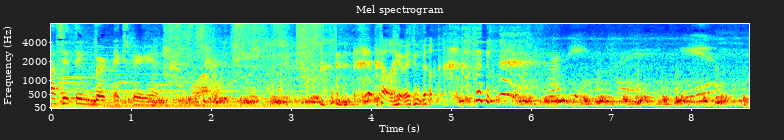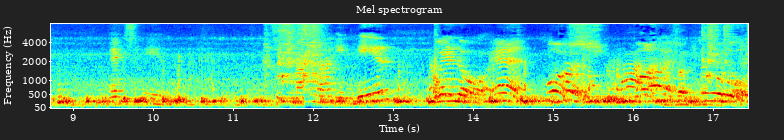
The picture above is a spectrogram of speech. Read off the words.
Positive birth experience. Wow. okay ba yun, Doc? Starting. Okay. Inhale. Exhale. Sige. Inhale. Vuelo. And push. One, two,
